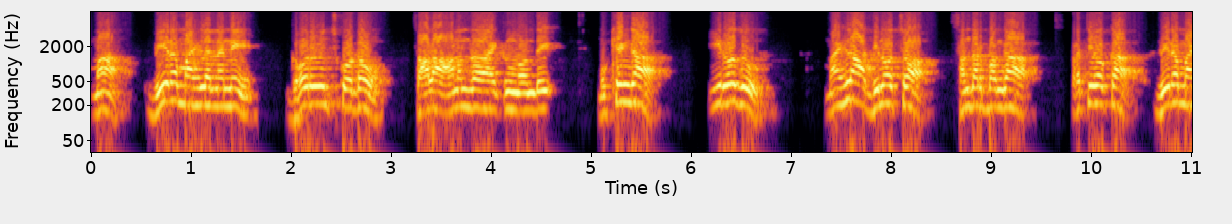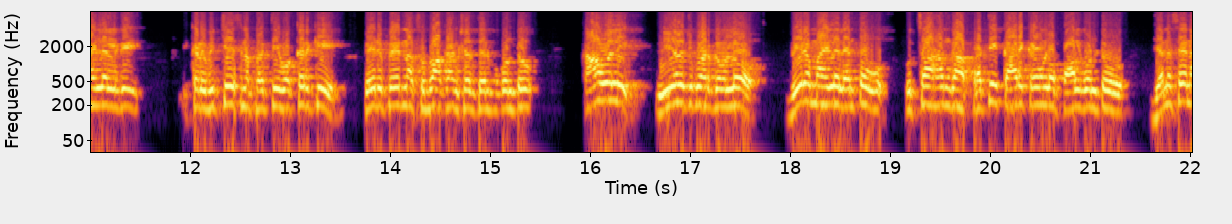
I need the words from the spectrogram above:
మా వీర మహిళలని గౌరవించుకోవడం చాలా ఆనందదాయకంగా ఉంది. ముఖ్యంగా ఈరోజు మహిళా దినోత్సవ సందర్భంగా ప్రతి ఒక్క వీర మహిళలకి ఇక్కడ విచ్చేసిన ప్రతి ఒక్కరికి పేరు పేరున శుభాకాంక్షలు తెలుపుకుంటూ కావలి నియోజకవర్గంలో వీర మహిళలు ఎంతో ఉత్సాహంగా ప్రతి కార్యక్రమంలో పాల్గొంటూ జనసేన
